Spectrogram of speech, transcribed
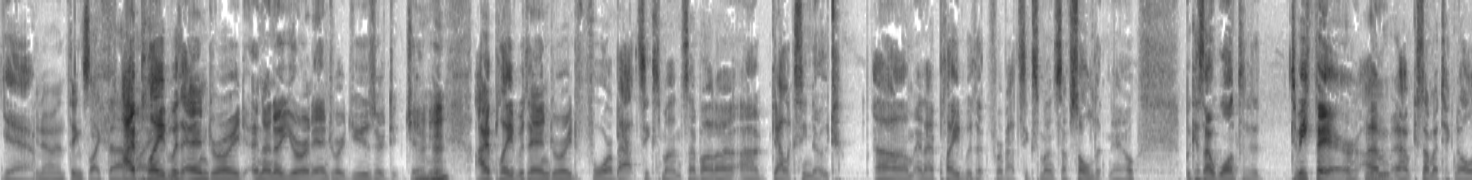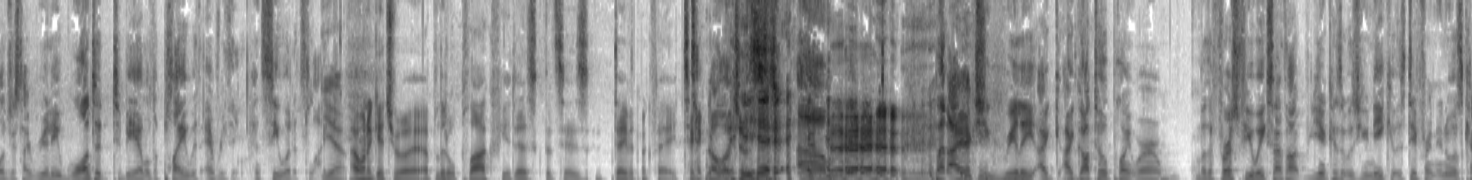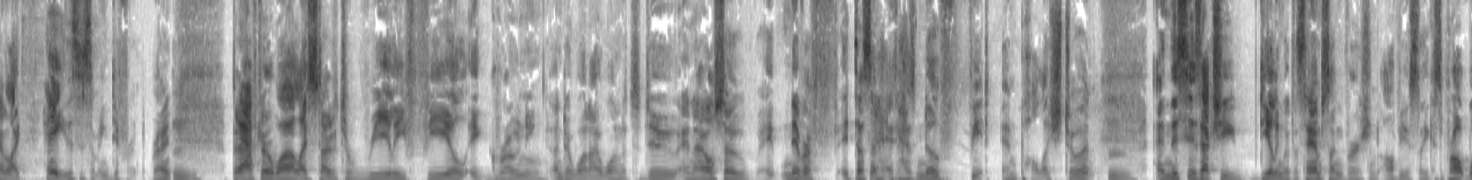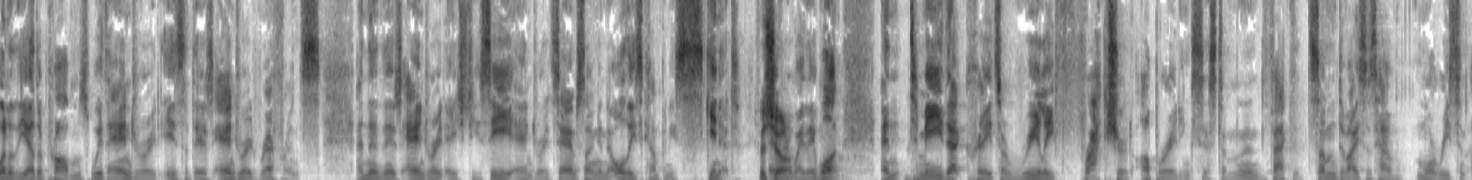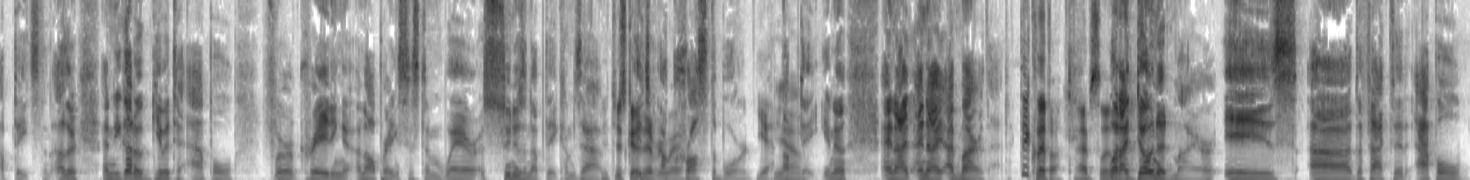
yeah. you know and things like that I Like- played with Android, and I know you're an Android user, Jamie. Mm-hmm. I played with Android for about six months. I bought a, a Galaxy Note, um, and I played with it for about six months. I've sold it now because I wanted it. To be fair, I'm Mm. because I'm a technologist, I really wanted to be able to play with everything and see what it's like. yeah I want to get you a, a little plaque for your desk that says David McVeigh, technologist. technologist. um, but I actually really, I, I got to a point where well, the first few weeks I thought, you know, because it was unique, it was different, and it was kind of like, hey, this is something different, right? Mm. But after a while, I started to really feel it groaning under what I wanted to do, and I also it never, it doesn't, it has no fit and polish to it, mm. and this is actually dealing with the Samsung version, obviously, because prob- one of the other problems with Android is that there's Android reference, and then there's Android HTC, Android Samsung, and all these companies skin it For sure. every way they want. And to me, that creates a really fractured operating system. And the fact that some devices have more recent updates than other, and you got to give it to Apple for creating an operating system where as soon as an update comes out, It just goes it's everywhere. across the board Yeah. Yeah. update. You know, and I and I admire that. They're clever. Absolutely. What I don't admire is uh, the fact that Apple,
